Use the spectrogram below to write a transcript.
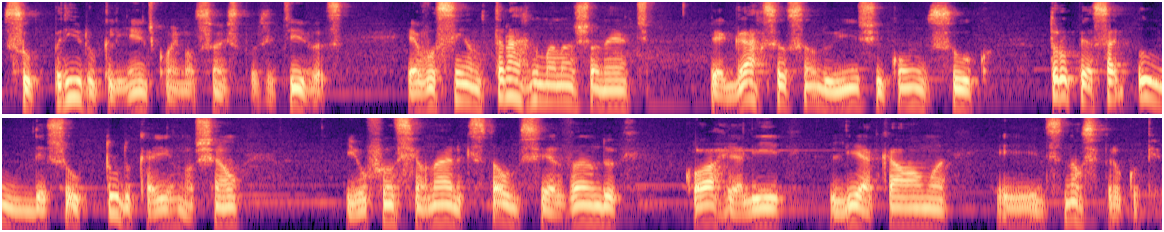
Suprir o cliente com emoções positivas é você entrar numa lanchonete pegar seu sanduíche com um suco, tropeçar uh, deixou tudo cair no chão. E o funcionário que está observando corre ali, lhe acalma e diz: Não se preocupe,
